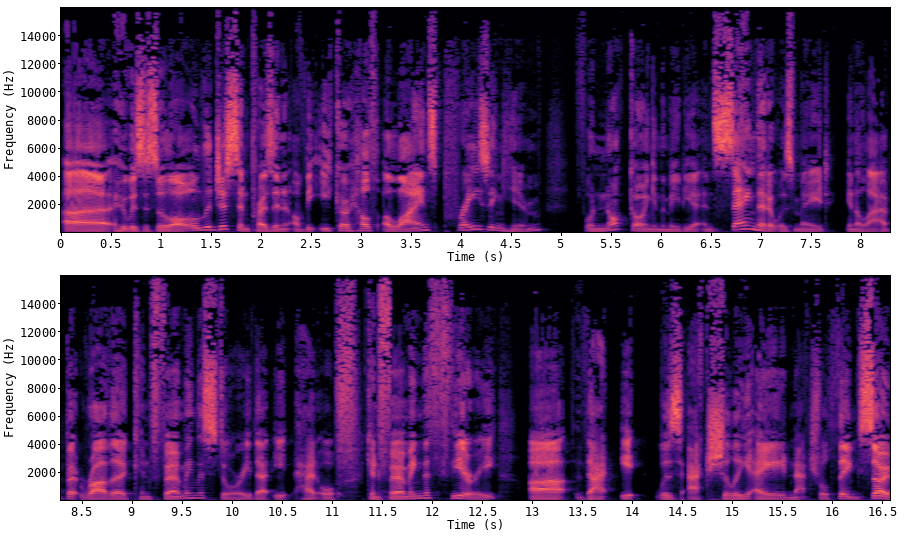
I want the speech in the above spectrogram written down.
uh, who was a zoologist and president of the EcoHealth Alliance praising him for not going in the media and saying that it was made in a lab but rather confirming the story that it had or confirming the theory uh, that it was actually a natural thing so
